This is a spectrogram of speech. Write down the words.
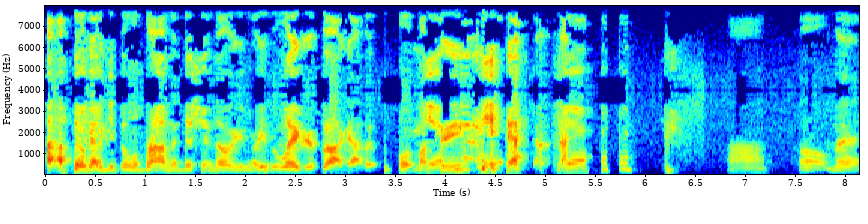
I, I still got to get the LeBron edition though. You know, he's a Lakers, so I got to support my Yeah. team. yeah. yeah. um, Oh man.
